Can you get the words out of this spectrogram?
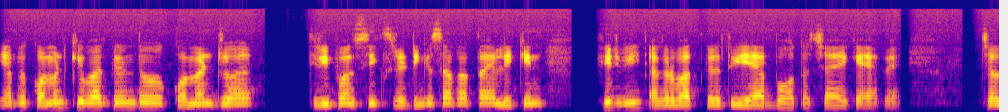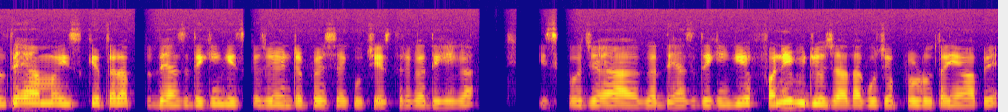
यहाँ पे कमेंट की बात करें तो कमेंट जो है थ्री पॉइंट सिक्स रेटिंग के साथ आता है, लेकिन फिर भी अगर बात करें तो ये ऐप बहुत अच्छा एक ऐप है। चलते हैं हम इसके तरफ़ तो ध्यान से देखेंगे इसका जो इंटरफेस है कुछ इस तरह का दिखेगा। इसको जो है अगर ध्यान से देखेंगे फ़नी वीडियो ज़्यादा कुछ अपलोड होता है यहाँ पे।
